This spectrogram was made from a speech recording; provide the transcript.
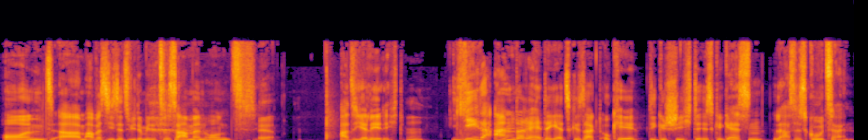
Und, ähm, aber sie ist jetzt wieder mit ihr zusammen und Ja. hat sich erledigt. Jeder andere hätte jetzt gesagt, okay, die Geschichte ist gegessen, lass es gut sein.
